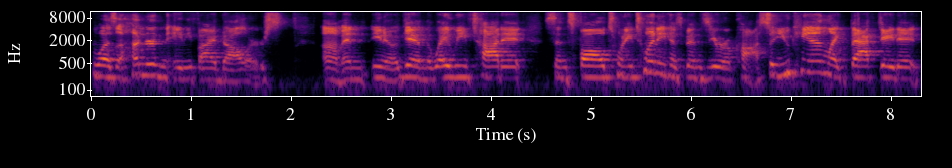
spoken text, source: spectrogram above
was $185. Um, and, you know, again, the way we've taught it since fall 2020 has been zero cost. So you can like backdate it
